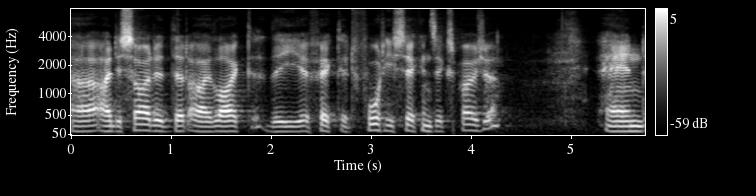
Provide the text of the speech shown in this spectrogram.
uh, I decided that I liked the effect at 40 seconds exposure and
